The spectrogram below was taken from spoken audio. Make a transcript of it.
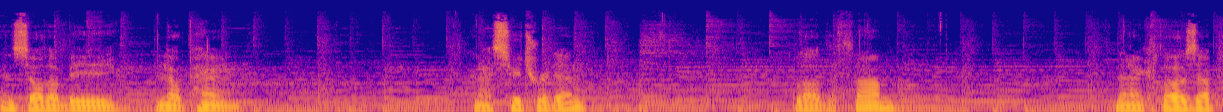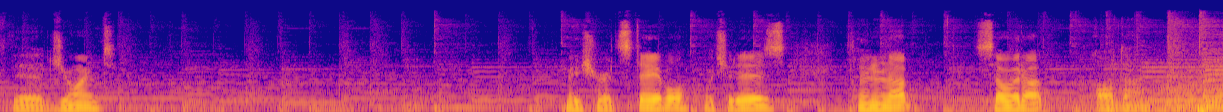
and so there'll be no pain. And I suture it in below the thumb. Then I close up the joint. Make sure it's stable, which it is. Clean it up, sew it up, all done.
